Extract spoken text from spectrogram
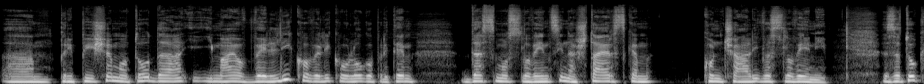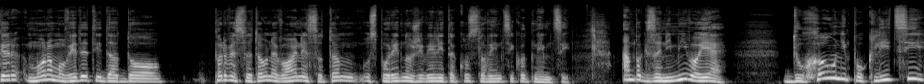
um, pripišemo to, da imajo veliko, veliko vlogo pri tem, da smo Slovenci na štajerskem končali v Sloveniji. Zato, ker moramo vedeti, da do prve svetovne vojne so tam usporedno živeli tako Slovenci kot Nemci. Ampak zanimivo je, duhovni poklici,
